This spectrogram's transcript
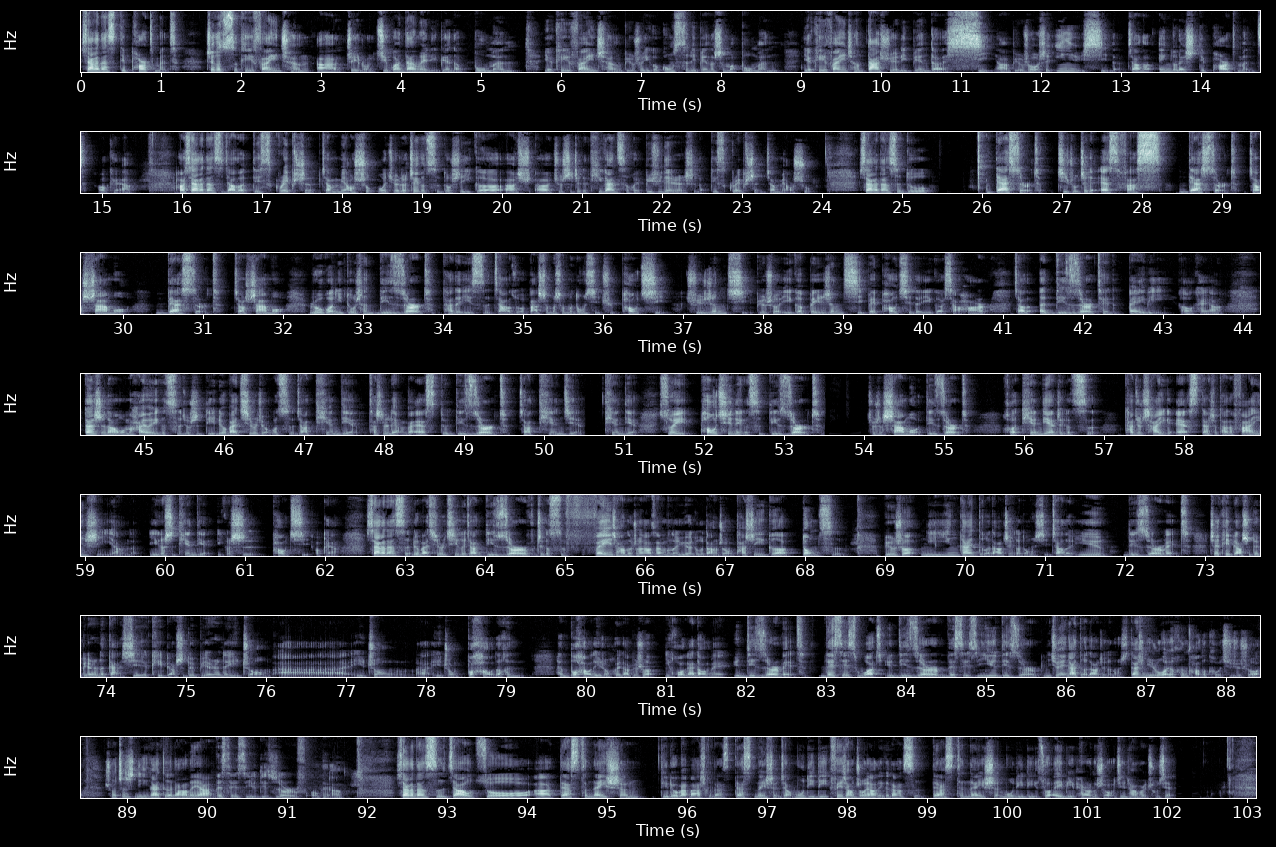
下个单词 department。这个词可以翻译成啊这种机关单位里边的部门，也可以翻译成比如说一个公司里边的什么部门，也可以翻译成大学里边的系啊，比如说我是英语系的，叫做 English Department。OK 啊，好，下个单词叫做 description，叫描述。我觉得这个词都是一个啊呃就是这个题干词汇必须得认识的 description 叫描述。下个单词读 desert，记住这个 s 发 s，desert 叫沙漠。Desert 叫沙漠，如果你读成 desert，它的意思叫做把什么什么东西去抛弃、去扔弃。比如说一个被扔弃、被抛弃的一个小孩儿，叫做 a deserted baby。OK 啊，但是呢，我们还有一个词，就是第六百七十九个词，叫甜点，它是两个 s，读 dessert 叫甜点，甜点。所以抛弃那个词 desert 就是沙漠，desert 和甜点这个词。它就差一个 s，但是它的发音是一样的，一个是甜点，一个是抛弃。OK 啊，下个单词六百七十七个叫 deserve 这个词非常的重要，在我们的阅读当中，它是一个动词。比如说，你应该得到这个东西，叫做 you deserve it。这可以表示对别人的感谢，也可以表示对别人的一种啊一种啊一种不好的很。很不好的一种回答，比如说你活该倒霉，You deserve it. This is what you deserve. This is you deserve. 你就应该得到这个东西。但是你如果用很好的口气去说，说这是你应该得到的呀，This is you deserve. OK 啊，下个单词叫做啊 destination，第六百八十个单词，destination 叫目的地，非常重要的一个单词，destination 目的地。做 A B 片的时候经常会出现。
